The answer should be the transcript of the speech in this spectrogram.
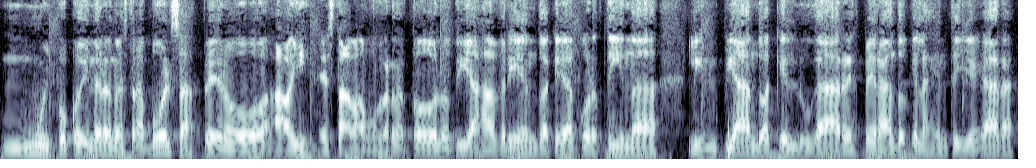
muy poco dinero en nuestras bolsas, pero ahí estábamos, ¿verdad? Todos los días abriendo aquella cortina, limpiando aquel lugar, esperando que la gente llegara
